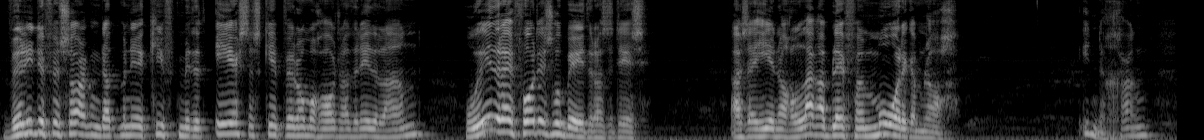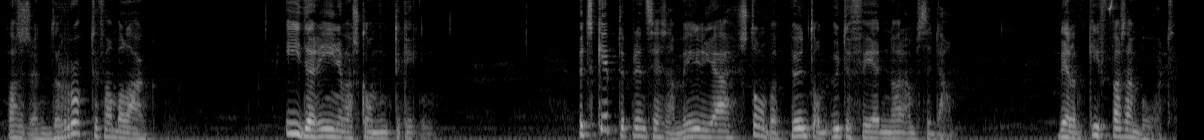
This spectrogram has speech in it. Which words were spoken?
Wil je ervoor zorgen dat meneer Kieft met het eerste skip weer omgaat naar de Nederlanden? Hoe eerder hij voort is, hoe beter als het is. Als hij hier nog langer blijft, vermoord ik hem nog. In de gang was het een drokte van belang. Iedereen was komen te kijken. Het schip de prinses Amelia stond op het punt om uit te veren naar Amsterdam. Willem Kieft was aan boord.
